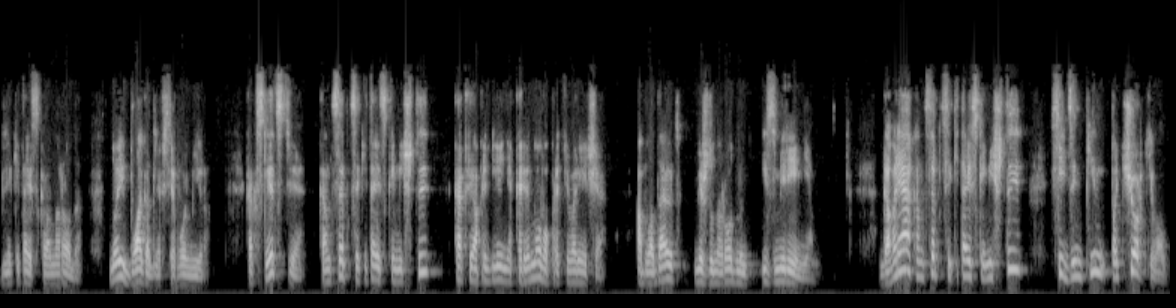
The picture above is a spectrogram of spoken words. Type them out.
для китайского народа, но и блага для всего мира. Как следствие, концепция китайской мечты, как и определение коренного противоречия, обладают международным измерением. Говоря о концепции китайской мечты, Си Цзиньпин подчеркивал,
